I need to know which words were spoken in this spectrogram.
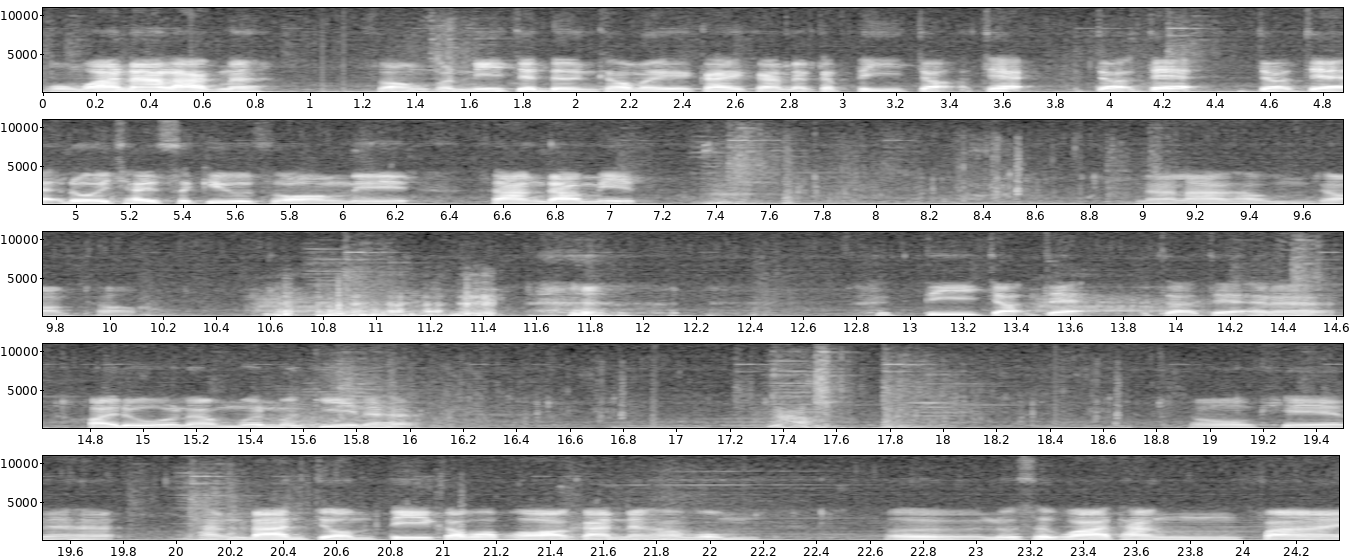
ผมว่าน่ารักนะสองคนนี้จะเดินเข้ามาใกล้ๆกันแล้วก็ตีเจาะแจ๊ะเจาะแจ๊ะเจาะแจ๊ะโดยใช้สกิลสองนี่สร้างดาเมจ น่ารักครับผมชอบชอบ ตีเจาะแจ๊ะเจาะแจ๊ะนะฮะคอยดูนะเหมือนเมื่อกี้นะฮะโอเคนะฮะทางด้านโจมตีก็พอๆกันนะครับผม เออรู้สึกว่าทางฝ่าย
